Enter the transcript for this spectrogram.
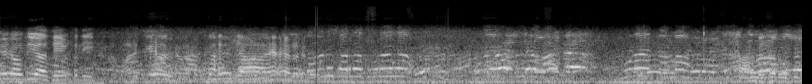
ਇਹ ਉਹਦੀ ਆ ਸੇਵਕ ਦੀ। ਜਾ ਯਾਰ। ਤਾਂ ਰੋਟੀ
